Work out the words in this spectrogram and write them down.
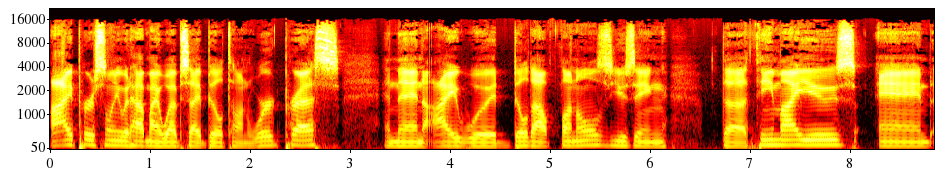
I personally would have my website built on WordPress, and then I would build out funnels using the theme I use. And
